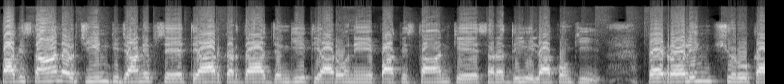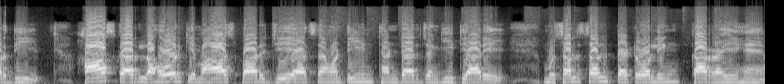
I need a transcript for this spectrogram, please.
پاکستان اور چین کی جانب سے تیار کردہ جنگی تیاروں نے پاکستان کے سرحدی علاقوں کی پیٹرولنگ شروع کر دی۔ خاص کر لاہور کے محاذ پر جے ایف سیونٹین، تھنڈر جنگی تیارے مسلسل پیٹرولنگ کر رہے ہیں۔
